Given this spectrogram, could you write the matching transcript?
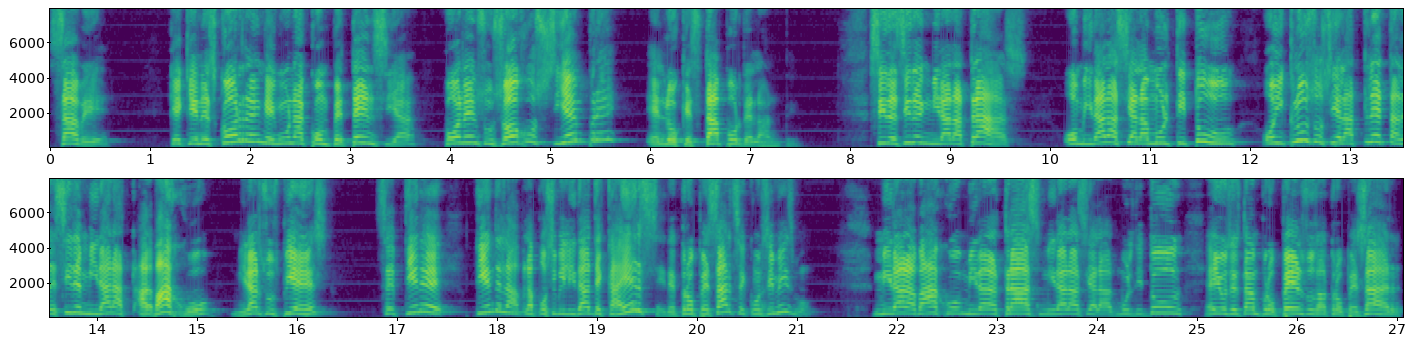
sabe que quienes corren en una competencia ponen sus ojos siempre en lo que está por delante. Si deciden mirar atrás o mirar hacia la multitud o incluso si el atleta decide mirar abajo, mirar sus pies, se tiene, tiene la, la posibilidad de caerse, de tropezarse con sí mismo. Mirar abajo, mirar atrás, mirar hacia la multitud, ellos están propensos a tropezar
